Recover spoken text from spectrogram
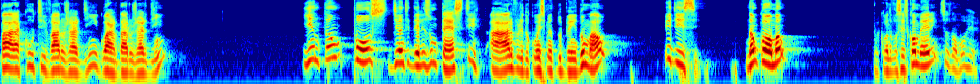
para cultivar o jardim e guardar o jardim. E então pôs diante deles um teste, a árvore do conhecimento do bem e do mal, e disse: Não comam, porque quando vocês comerem, vocês vão morrer.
